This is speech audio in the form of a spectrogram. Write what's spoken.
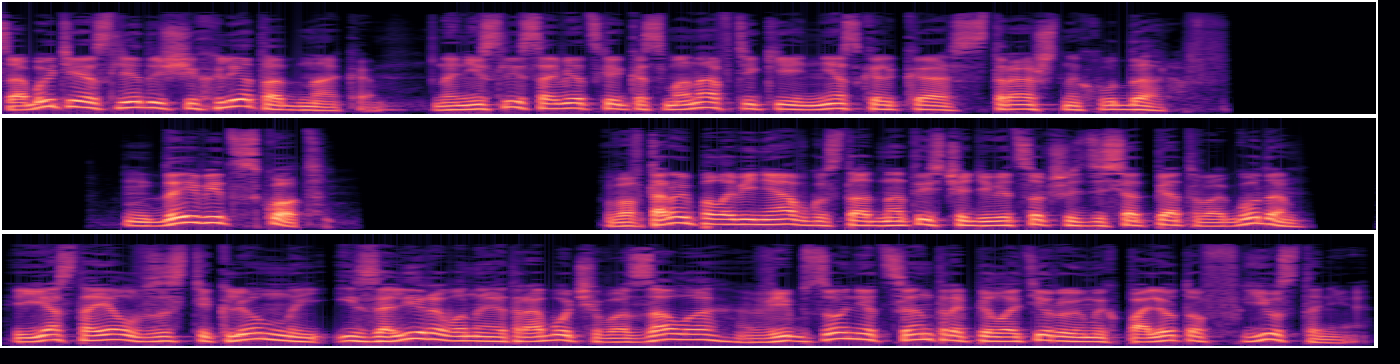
События следующих лет, однако, нанесли советской космонавтике несколько страшных ударов. Дэвид Скотт Во второй половине августа 1965 года я стоял в застекленной, изолированной от рабочего зала вип-зоне Центра пилотируемых полетов в Хьюстоне,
